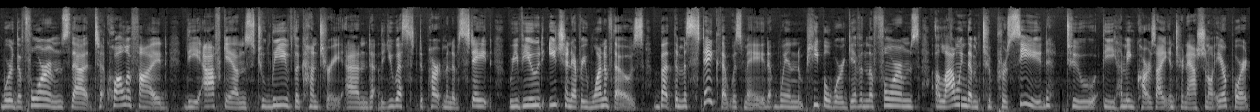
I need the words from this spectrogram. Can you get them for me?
were the forms that qualified the Afghans to leave the country. And the U.S. Department of State reviewed each and every one of those. But the mistake that was made when people were given the forms allowing them to proceed to the Hamid Karzai International Airport,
